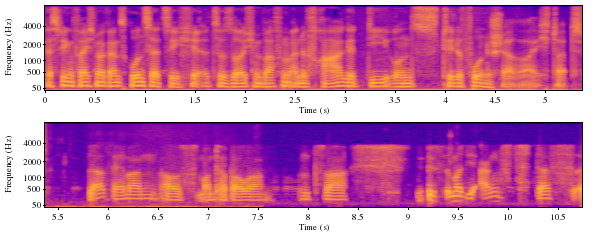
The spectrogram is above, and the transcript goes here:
deswegen vielleicht mal ganz grundsätzlich zu solchen Waffen eine Frage, die uns telefonisch erreicht hat. Lars Hellmann aus Montabaur. Und zwar ist immer die Angst, dass äh,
